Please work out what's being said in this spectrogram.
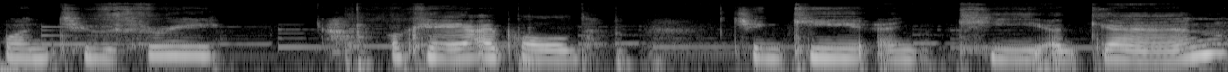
One, two, three. Okay, I pulled Jinki and Key again.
